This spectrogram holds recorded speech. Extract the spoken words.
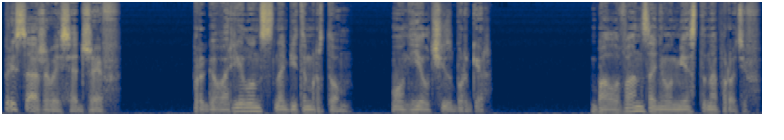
«Присаживайся, Джефф», — проговорил он с набитым ртом. Он ел чизбургер. Болван занял место напротив.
